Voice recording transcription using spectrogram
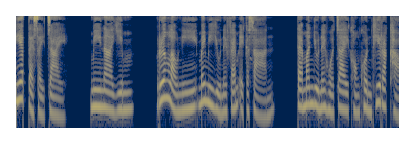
งียบๆแต่ใส่ใจ มีนายิ้ม เรื่องเหล่านี้ไม่มีอยู่ในแฟ้มเอกสาร แต่มันอยู่ในหัวใจของคนที่รักเขา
